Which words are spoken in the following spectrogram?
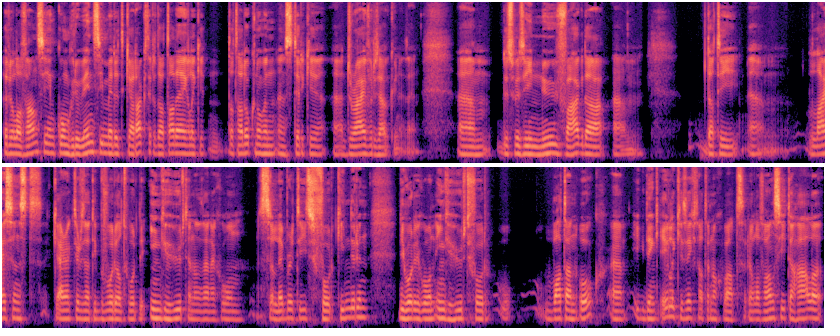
relevantie en congruentie met het karakter, dat dat eigenlijk, dat dat ook nog een, een sterke driver zou kunnen zijn. Dus we zien nu vaak dat, dat die um, licensed characters, dat die bijvoorbeeld worden ingehuurd en dan zijn dat gewoon celebrities voor kinderen. Die worden gewoon ingehuurd voor wat dan ook. Uh, ik denk eerlijk gezegd dat er nog wat relevantie te halen,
